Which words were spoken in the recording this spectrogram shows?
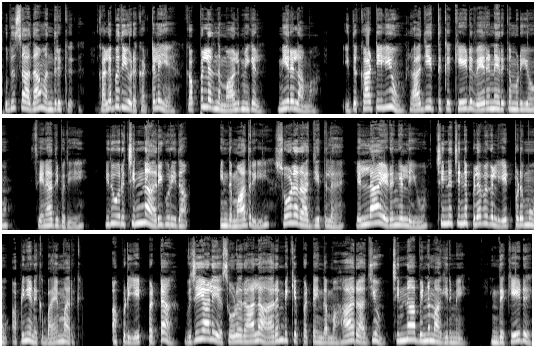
புதுசா தான் வந்திருக்கு. களபதியோட கட்டளையை கப்பல்ல இருந்த மாலுமிகள் மீறலாமா? இதை காட்டிலையும் ராஜ்யத்துக்கு கேடு வேற என்ன இருக்க முடியும்? சேனாதிபதி இது ஒரு சின்ன அறிகுறி தான் இந்த மாதிரி சோழ ராஜ்யத்துல எல்லா இடங்கள்லயும் சின்ன சின்ன பிளவுகள் ஏற்படுமோ அப்படின்னு எனக்கு பயமா இருக்கு. அப்படி ஏற்பட்டா விஜயாலய சோழரால ஆரம்பிக்கப்பட்ட இந்த மகாராஜ்யம் சின்னா பின்னமாகிருமே இந்த கேடு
